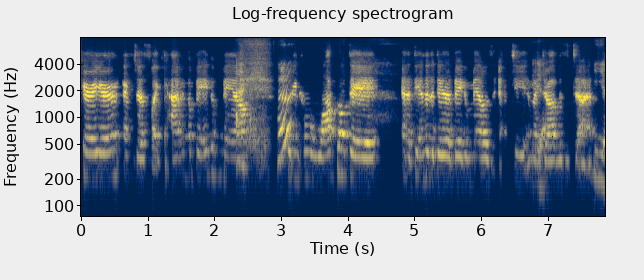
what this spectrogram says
carrier and just like having a bag of mail, getting to walk all day, and at the end of the day, that bag of mail is empty and my yeah. job is done. Yeah.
